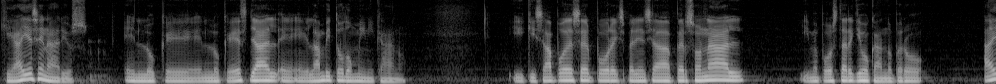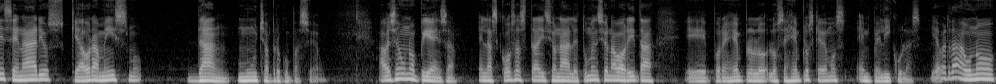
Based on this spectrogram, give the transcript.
que hay escenarios en lo que, en lo que es ya el, eh, el ámbito dominicano. Y quizá puede ser por experiencia personal y me puedo estar equivocando, pero hay escenarios que ahora mismo dan mucha preocupación. A veces uno piensa en las cosas tradicionales. Tú mencionabas ahorita, eh, por ejemplo, lo- los ejemplos que vemos en películas. Y es verdad, uno,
